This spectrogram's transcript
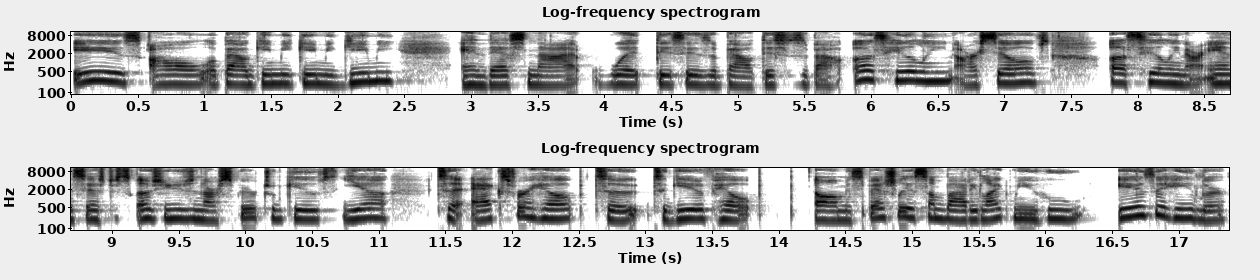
is all about gimme, gimme, gimme. And that's not what this is about. This is about us healing ourselves, us healing our ancestors, us using our spiritual gifts. Yeah. To ask for help, to, to give help. Um, especially as somebody like me who is a healer,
